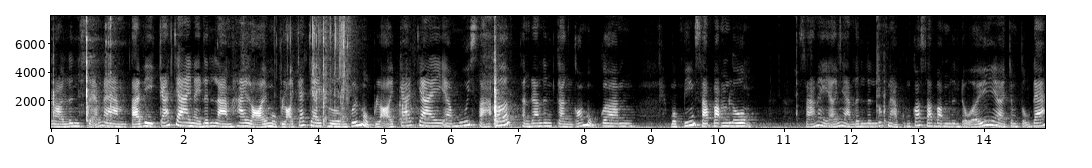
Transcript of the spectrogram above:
Rồi linh sẽ làm tại vì cá chai này linh làm hai loại một loại cá chai thường với một loại cá chai à, muối xả ớt. Thành ra linh cần có một um, một miếng xả băm luôn. Xả này ở nhà linh linh lúc nào cũng có xả băm linh đuổi à, trong tủ đá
